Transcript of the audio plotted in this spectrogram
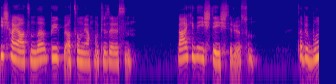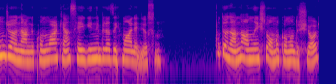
İş hayatında büyük bir atılım yapmak üzeresin. Belki de iş değiştiriyorsun. Tabi bunca önemli konu varken sevgilini biraz ihmal ediyorsun. Bu dönemde anlayışlı olmak ona düşüyor.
